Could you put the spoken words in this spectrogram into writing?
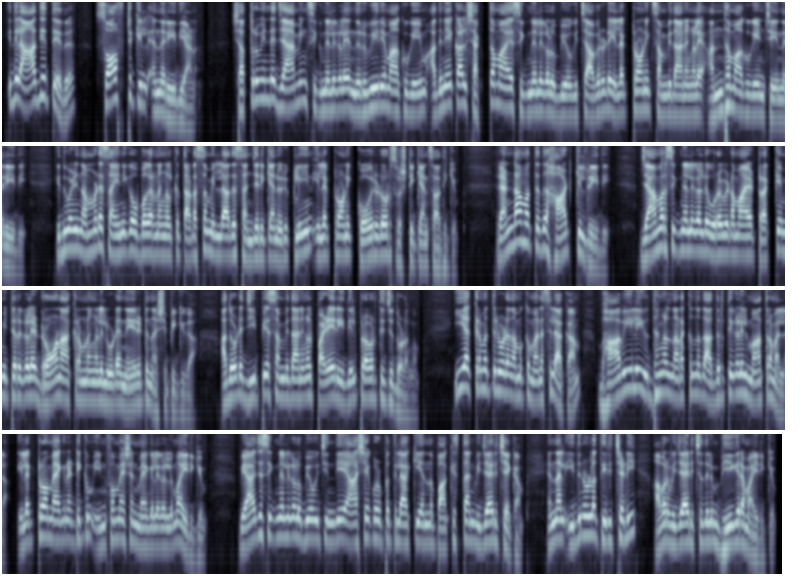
ഇതിൽ ആദ്യത്തേത് സോഫ്റ്റ് കിൽ എന്ന രീതിയാണ്. ശത്രുവിന്റെ ജാമിംഗ് സിഗ്നലുകളെ നിർവീര്യമാക്കുകയും അതിനേക്കാൾ ശക്തമായ സിഗ്നലുകൾ ഉപയോഗിച്ച് അവരുടെ ഇലക്ട്രോണിക് സംവിധാനങ്ങളെ അന്ധമാക്കുകയും ചെയ്യുന്ന രീതി. ഇതുവഴി നമ്മുടെ സൈനിക ഉപകരണങ്ങൾക്ക് തടസ്സമില്ലാതെ സഞ്ചരിക്കാൻ ഒരു ക്ലീൻ ഇലക്ട്രോണിക് കോറിഡോർ സൃഷ്ടിക്കാൻ സാധിക്കും. രണ്ടാമത്തേത് ഹാർഡ് കിൽ രീതി. ജാമർ സിഗ്നലുകളുടെ ഉറവിടമായ ട്രക്ക് എമിറ്ററുകളെ ഡ്രോൺ ആക്രമണങ്ങളിലൂടെ നേരിട്ട് നശിപ്പിക്കുക. അതോടെ ജി സംവിധാനങ്ങൾ പഴയ രീതിയിൽ പ്രവർത്തിച്ചു തുടങ്ങും. ഈ അക്രമത്തിലൂടെ നമുക്ക് മനസ്സിലാക്കാം ഭാവിയിലെ യുദ്ധങ്ങൾ നടക്കുന്നത് അതിർത്തികളിൽ മാത്രമല്ല ഇലക്ട്രോ മാഗ്നറ്റിക്കും ഇൻഫർമേഷൻ മേഖലകളിലുമായിരിക്കും. വ്യാജ സിഗ്നലുകൾ ഉപയോഗിച്ച് ഇന്ത്യയെ ആശയക്കുഴപ്പത്തിലാക്കി എന്ന് പാകിസ്ഥാൻ വിചാരിച്ചേക്കാം. എന്നാൽ ഇതിനുള്ള തിരിച്ചടി അവർ വിചാരിച്ചതിലും ഭീകരമായിരിക്കും.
